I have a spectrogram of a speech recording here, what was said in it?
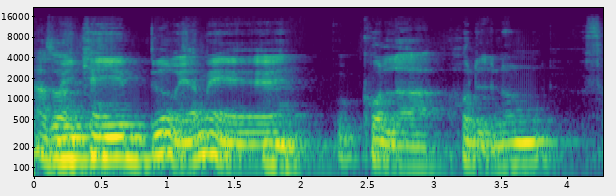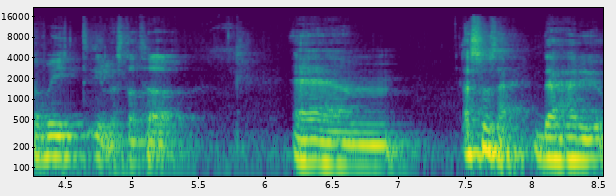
alltså, Vi kan ju börja med Mm. att kolla, har du någon favoritillustratör? Ehm, alltså så här, det här är ju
